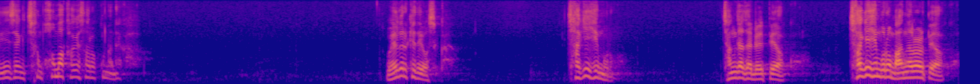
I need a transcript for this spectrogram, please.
인생 참 험악하게 살았구나 내가. 왜 그렇게 되었을까요? 자기 힘으로 장자 자리를 빼앗고 자기 힘으로 마누라를 빼앗고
